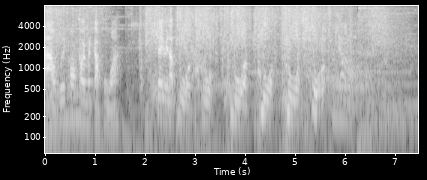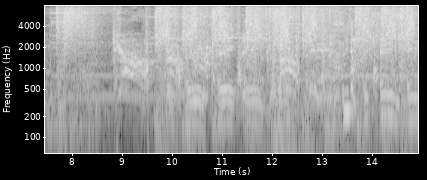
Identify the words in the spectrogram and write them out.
อ้าวเฮ้ยห้องทำไมมันกลับหัวใช่เวลาบวกบวกบวกบวกบวกบวก เอ้ยเอ้ยเอ้ยเอ้ยจะเอ้ยเอ้ยเอ้ย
